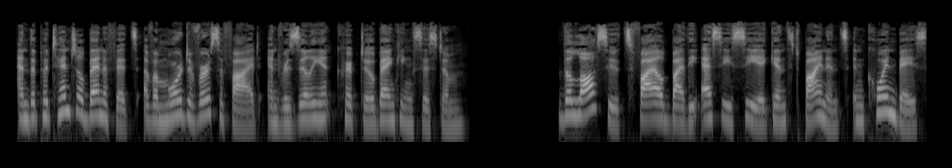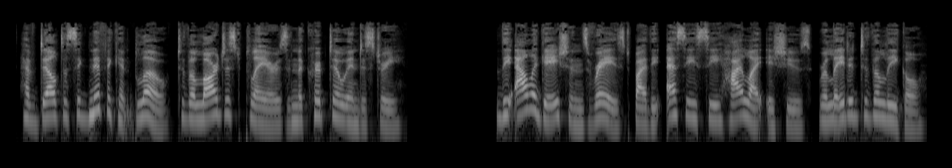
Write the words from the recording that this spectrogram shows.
and the potential benefits of a more diversified and resilient crypto banking system. The lawsuits filed by the SEC against Binance and Coinbase have dealt a significant blow to the largest players in the crypto industry. The allegations raised by the SEC highlight issues related to the legal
